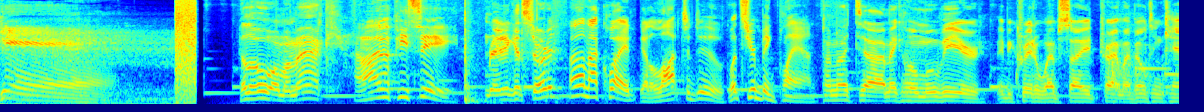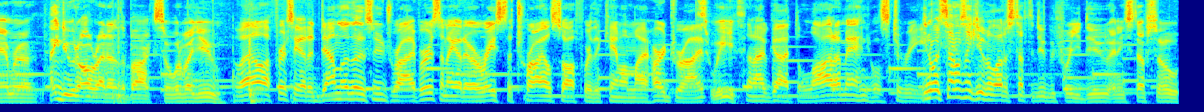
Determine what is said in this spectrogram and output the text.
Yeah. Hello, I'm a Mac. And I'm a PC. Ready to get started? Well, not quite. Got a lot to do. What's your big plan? I might uh, make a home movie or maybe create a website, try out my built-in camera. I can do it all right out of the box, so what about you? Well, first I got to download those new drivers, and I got to erase the trial software that came on my hard drive. Sweet. And I've got a lot of manuals to read. You know, it sounds like you have a lot of stuff to do before you do any stuff, so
